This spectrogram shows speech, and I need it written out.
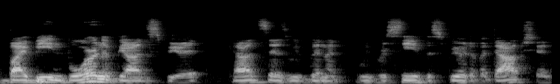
by being born of God's spirit, God says we've been a, we've received the spirit of adoption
